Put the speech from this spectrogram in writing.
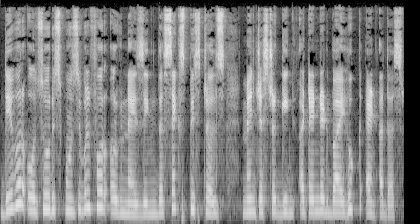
They were also responsible for organizing the Sex Pistols Manchester gig attended by Hook and others.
